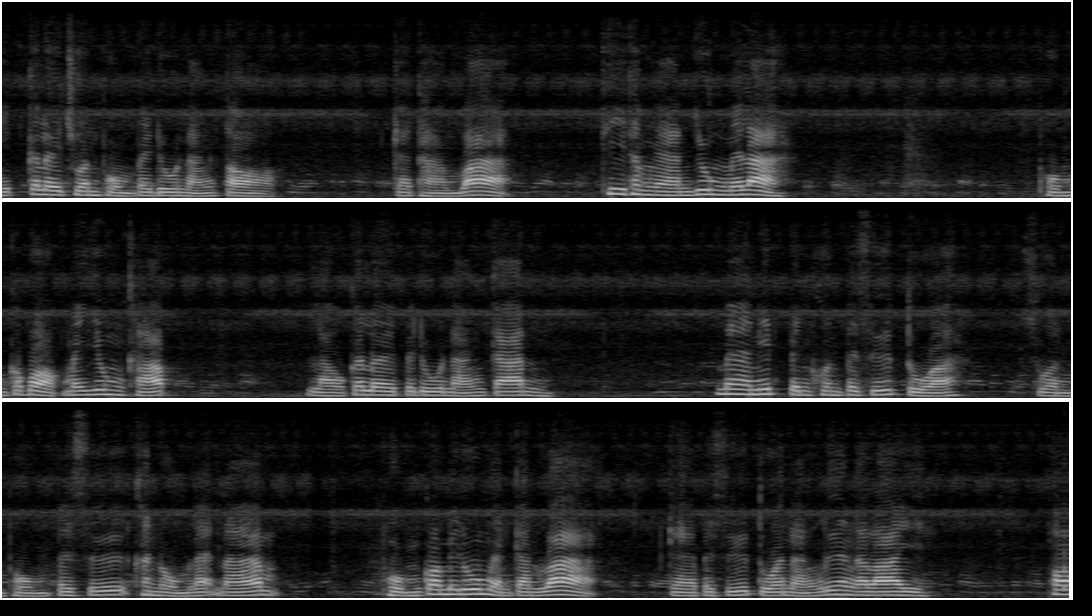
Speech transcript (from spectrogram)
นิดก็เลยชวนผมไปดูหนังต่อ แกถามว่าที่ทำงานยุ่งไหมล่ะ ผมก็บอกไม่ยุ่งครับ เราก็เลยไปดูหนังกัน แม่นิดเป็นคนไปซื้อตั๋ว ส่วนผมไปซื้อขนมและน้ำ ผมก็ไม่รู้เหมือนกันว่า แกไปซื้อตั๋วหนังเรื่องอะไร พอ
